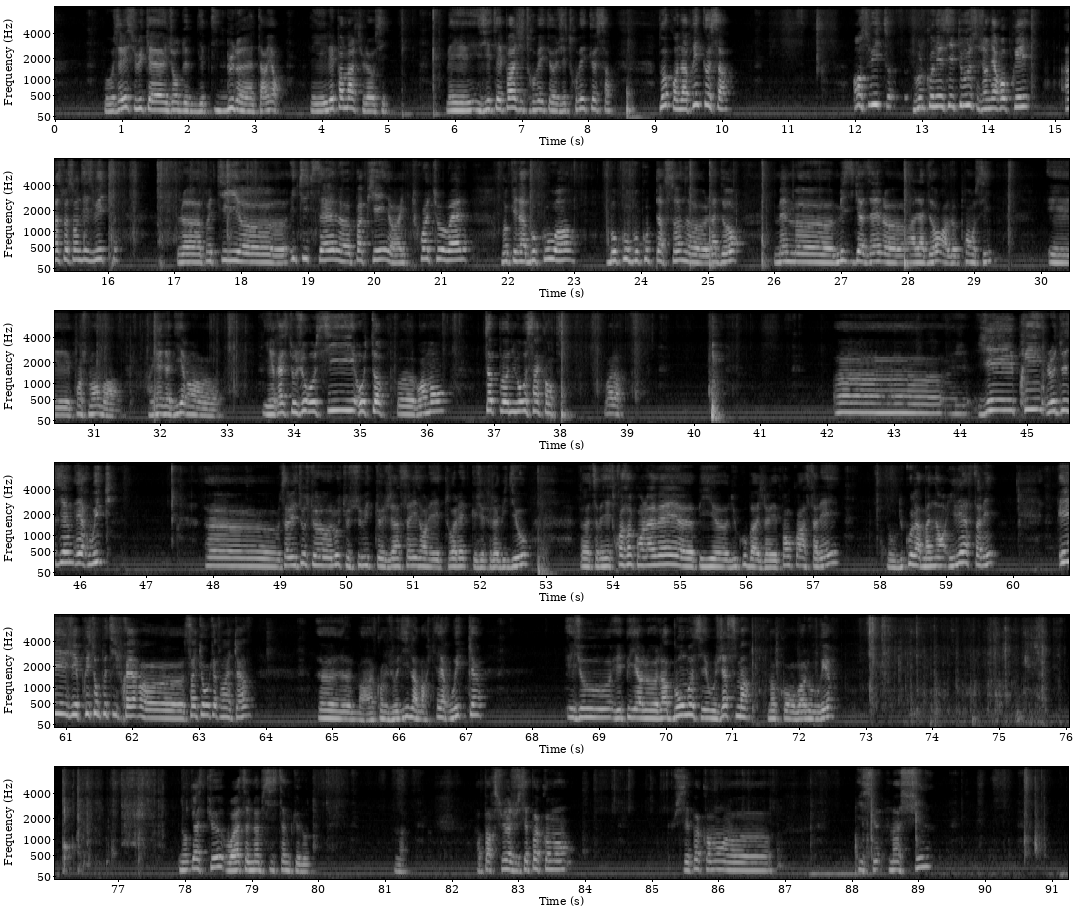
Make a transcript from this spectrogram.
Vous savez, celui qui a genre de, des petites bulles à l'intérieur. Et il est pas mal celui-là aussi. Mais ils n'y étaient pas, j'ai trouvé que trouvé que ça. Donc on a pris que ça. Ensuite, vous le connaissez tous, j'en ai repris 1,78 le petit euh, XXL euh, papier avec trois tourelles. Donc il y en a beaucoup, hein. Beaucoup, beaucoup de personnes euh, l'adorent. Même Miss Gazelle, elle l'adore, elle le prend aussi. Et franchement, bah, rien à dire. Hein il reste toujours aussi au top. Euh, vraiment, top numéro 50. Voilà. j'ai pris le deuxième Airwick. vous savez tous que l'autre, celui que j'ai installé dans les toilettes, que j'ai fait la vidéo, ça faisait trois ans qu'on l'avait, puis du coup, bah, je l'avais pas encore installé. Donc du coup là maintenant il est installé. Et j'ai pris son petit frère, 5,95€. Euh, bah, comme je vous dis, la marque Airwick. Et, je, et puis il y a la bombe, c'est au jasmin. Donc on va l'ouvrir. Donc est-ce que... Ouais, c'est le même système que l'autre. À part celui-là, je sais pas comment... Je sais pas comment... Euh, il se machine.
